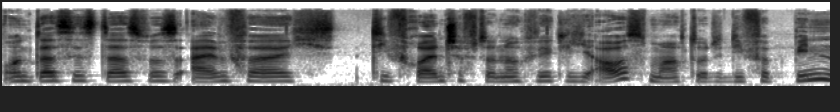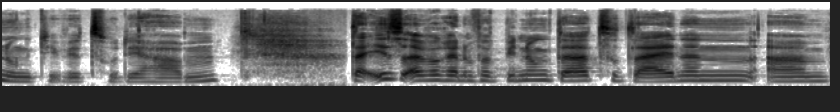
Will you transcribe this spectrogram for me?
Und das ist das, was einfach die Freundschaft dann auch wirklich ausmacht oder die Verbindung, die wir zu dir haben. Da ist einfach eine Verbindung da zu deinen ähm,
